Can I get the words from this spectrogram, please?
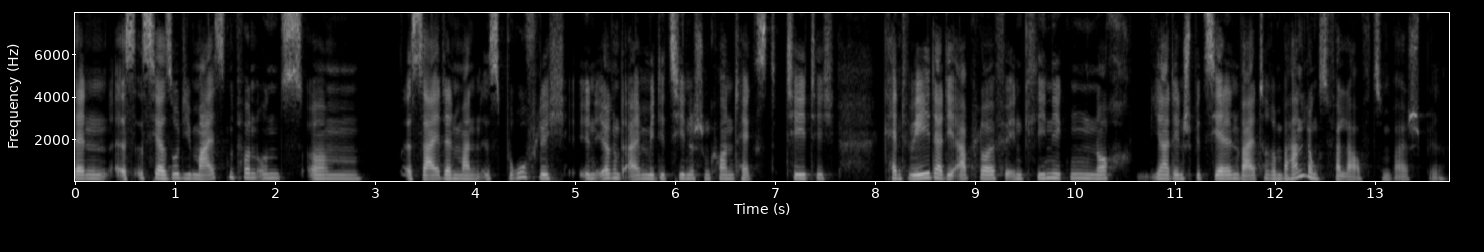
Denn es ist ja so, die meisten von uns, ähm, es sei denn, man ist beruflich in irgendeinem medizinischen Kontext tätig, kennt weder die Abläufe in Kliniken noch ja den speziellen weiteren Behandlungsverlauf zum Beispiel.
